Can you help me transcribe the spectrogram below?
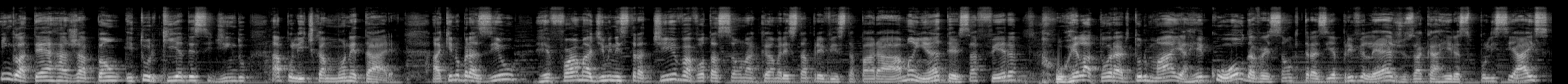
Inglaterra, Japão e Turquia decidindo a política monetária. Aqui no Brasil, reforma administrativa, a votação na Câmara está prevista para amanhã, terça-feira. O relator Arthur Maia recuou da versão que trazia privilégios a carreiras policiais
